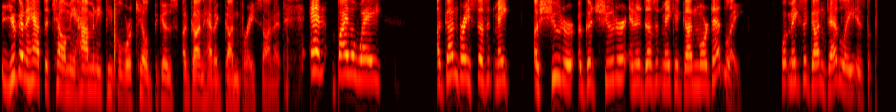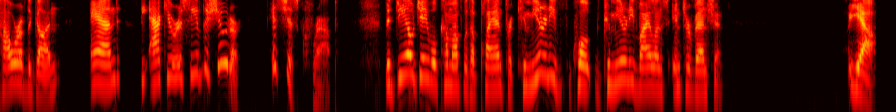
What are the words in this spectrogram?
you're going to have to tell me how many people were killed because a gun had a gun brace on it. And by the way, a gun brace doesn't make a shooter a good shooter, and it doesn't make a gun more deadly. What makes a gun deadly is the power of the gun and the accuracy of the shooter. It's just crap. The DOJ will come up with a plan for community quote community violence intervention. Yeah,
